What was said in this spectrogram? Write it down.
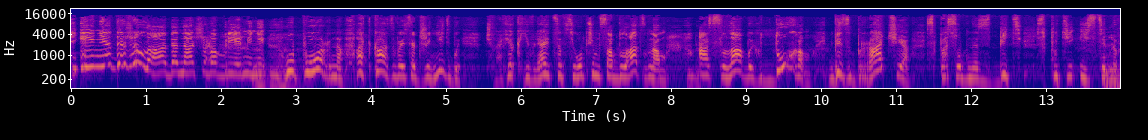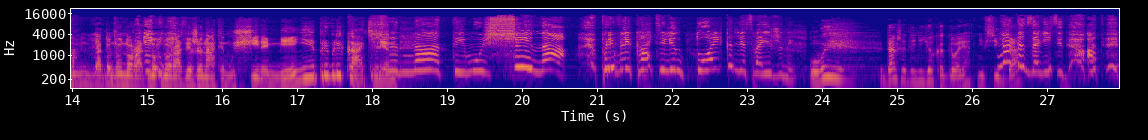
и не дожила до нашего времени. Упорно отказываясь от женитьбы, человек является всеобщим соблазном, а слабых духом безбрачие способно сбить с пути истинного. Да, ну, но, ра- но- но разве женатый мужчина менее привлекателен? Женатый мужчина привлекателен только для своей жены. Увы, даже для нее, как говорят, не всегда. Это зависит от, э,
